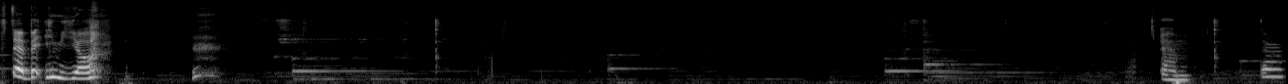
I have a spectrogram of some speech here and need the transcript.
В тебе ім'я. Ем, так.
